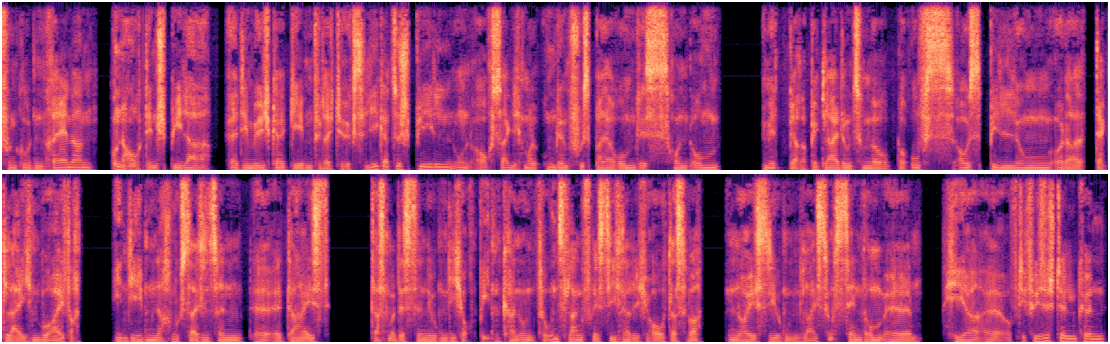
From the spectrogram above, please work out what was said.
Von guten Trainern und auch den Spieler äh, die Möglichkeit geben, vielleicht die höchste Liga zu spielen und auch, sage ich mal, um den Fußball herum das rundum mit Begleitung zur Berufsausbildung oder dergleichen, wo einfach in jedem Nachwuchsleistungszentrum äh, da ist, dass man das den Jugendlichen auch bieten kann. Und für uns langfristig natürlich auch, dass wir ein neues Jugendleistungszentrum äh, hier äh, auf die Füße stellen können.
